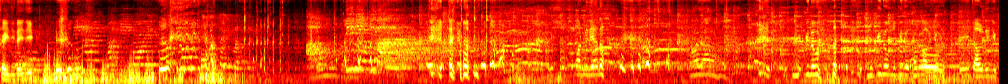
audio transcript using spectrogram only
થઈ જી થઈ જી મૂકી દો મૂકી દો મૂકી દો. એ ચાલુ થઈ ગયું.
